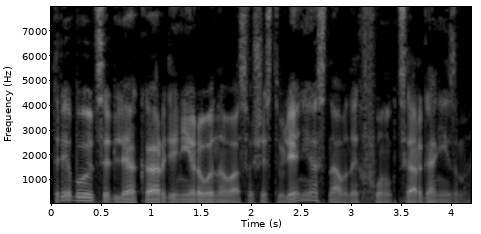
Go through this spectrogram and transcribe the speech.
требуется для координированного осуществления основных функций организма.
